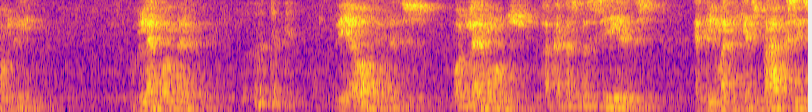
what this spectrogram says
πολύ. Βλέπουμε διαιότητες, πολέμους, ακαταστασίες, εγκληματικές πράξεις.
